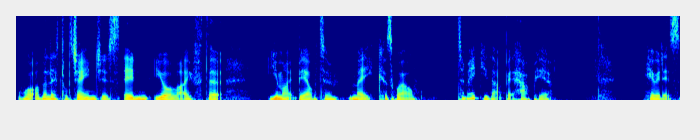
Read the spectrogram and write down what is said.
what are the little changes in your life that you might be able to make as well to make you that bit happier. Here it is.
